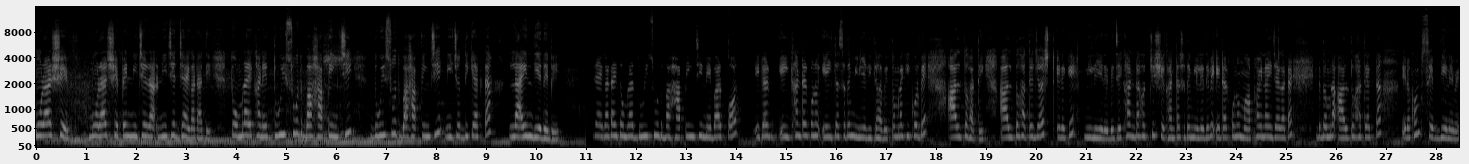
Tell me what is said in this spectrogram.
মোড়ার শেপ, মোড়ার শেপের নিচের নিচের জায়গাটাতে, তোমরা এখানে দুই সুত বা হাফ ইঞ্চি, দুই সুত বা হাফ ইঞ্চি নিচের দিকে একটা লাইন দিয়ে দেবে। জায়গাটায় তোমরা দুই সুদ বা হাফ ইঞ্চি নেবার পর এটার এইখানটার কোনো এইটার সাথে মিলিয়ে দিতে হবে। তোমরা কি করবে? আলতো হাতে। আলতো হাতে জাস্ট এটাকে মিলিয়ে দেবে। যেখানটা হচ্ছে সেখানটার সাথে মিলিয়ে দেবে। এটার কোনো মাপ হয় না এই জায়গাটায়। এটা তোমরা আলতো হাতে একটা এরকম শেপ দিয়ে নেবে।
